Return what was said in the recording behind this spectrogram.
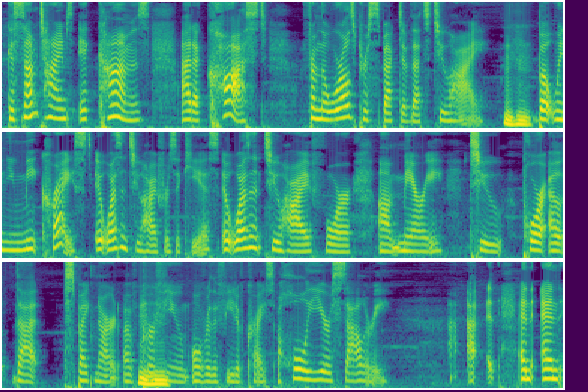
Because sometimes it comes at a cost from the world's perspective that's too high. But when you meet Christ, it wasn't too high for Zacchaeus. It wasn't too high for um, Mary to pour out that spikenard of perfume over the feet of Christ, a whole year's salary. I, and and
